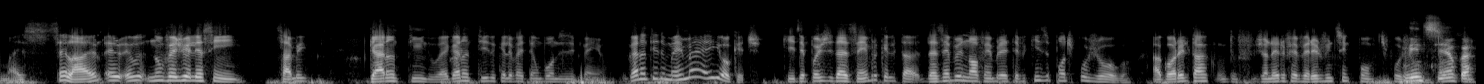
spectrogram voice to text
mas sei lá, eu, eu, eu não vejo ele assim, sabe, garantindo, é garantido que ele vai ter um bom desempenho. Garantido mesmo é Jokic, que depois de dezembro, que ele tá, dezembro e novembro ele teve 15 pontos por jogo. Agora ele tá janeiro e fevereiro 25 pontos por jogo. 25, é.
